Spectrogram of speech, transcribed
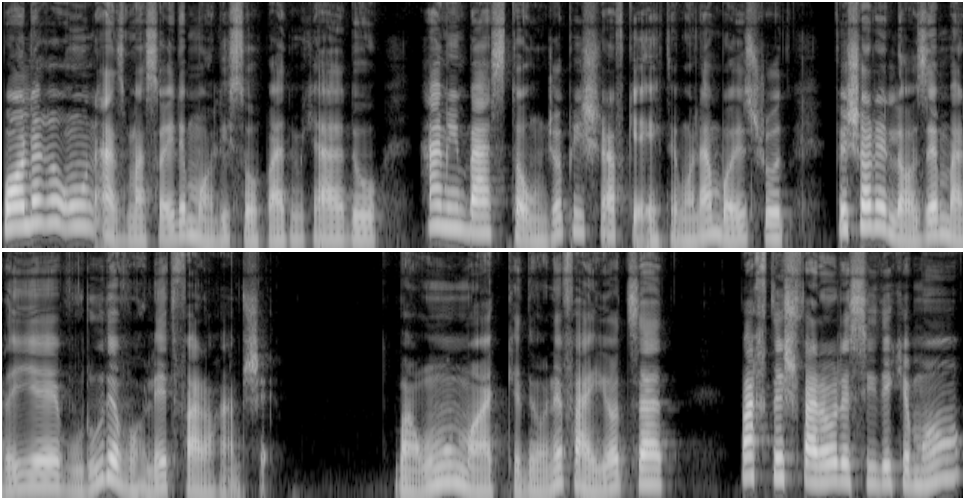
بالغ اون از مسائل مالی صحبت می‌کرد و همین بس تا اونجا پیش رفت که احتمالا باعث شد فشار لازم برای ورود والد فراهم شه. و اون معکدانه فریاد زد وقتش فرا رسیده که ما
